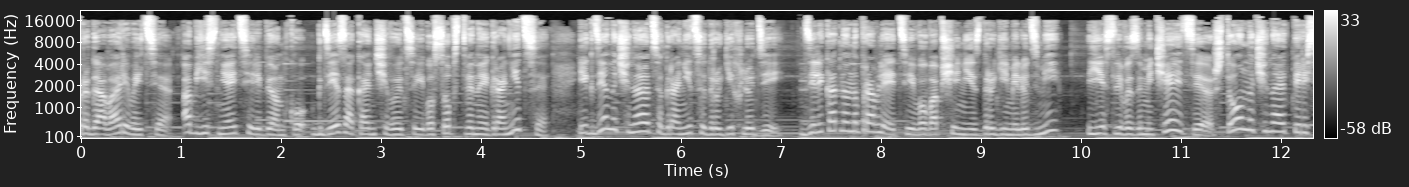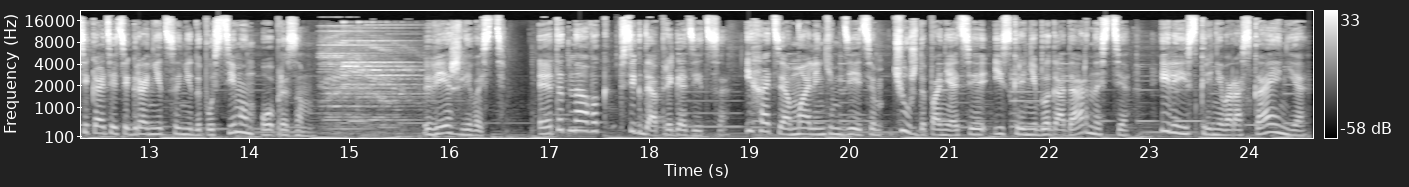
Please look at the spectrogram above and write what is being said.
Проговаривайте, объясняйте ребенку, где заканчиваются его собственные границы и где начинаются границы других людей. Деликатно направляйте его в общении с другими людьми, если вы замечаете, что он начинает пересекать эти границы недопустимым образом. Вежливость. Этот навык всегда пригодится. И хотя маленьким детям чуждо понятие искренней благодарности или искреннего раскаяния,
